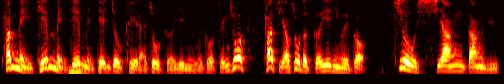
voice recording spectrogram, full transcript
它每天每天每天就可以来做隔夜逆回购，等于说它只要做的隔夜逆回购。就相当于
